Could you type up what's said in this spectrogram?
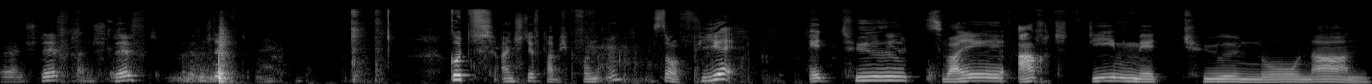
Ein Stift, ein Stift, ein Stift. Gut, ein Stift habe ich gefunden. So, 4 Ethyl 2 8 Dimethylnonan.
